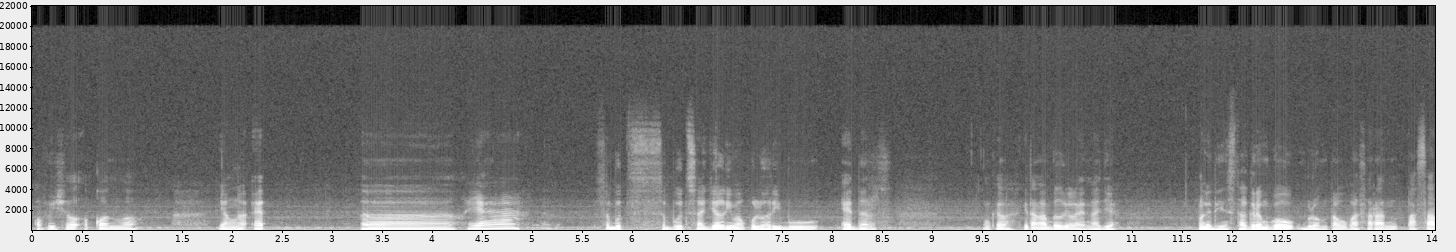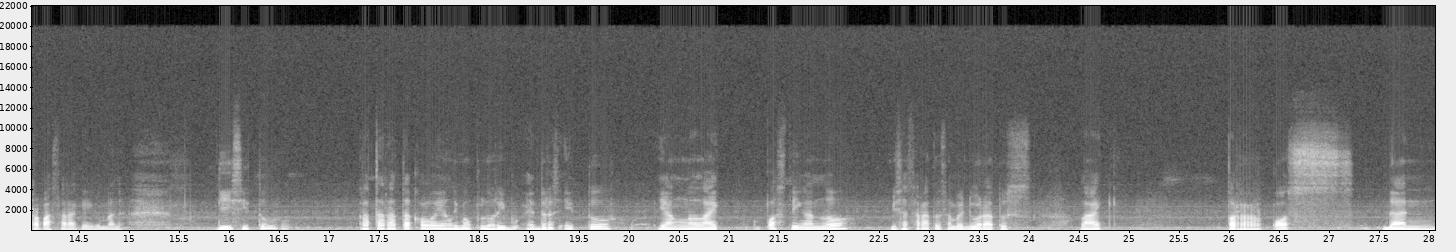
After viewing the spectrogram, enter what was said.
official account lo yang nge-add uh, ya sebut sebut saja 50.000 adders. Oke lah kita ngambil di lain aja. Oleh di Instagram gue belum tahu pasaran pasar pasar kayak gimana. Di situ rata-rata kalau yang 50.000 address itu yang nge-like postingan lo bisa 100 sampai 200 like per post dan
